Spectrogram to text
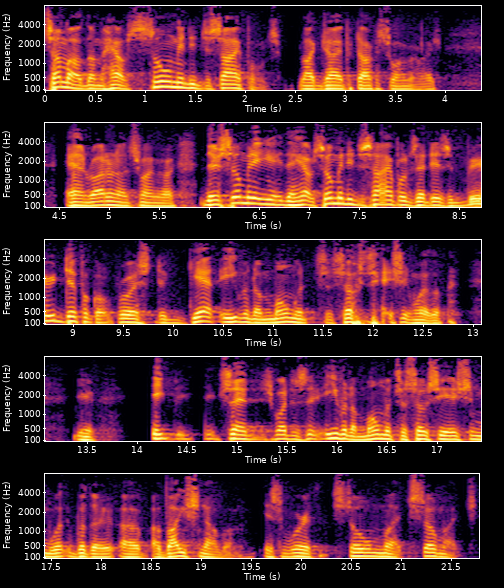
some of them have so many disciples, like Jayapataka Swami Maharaj and Radhanath Swami. There's so many, they have so many disciples that it's very difficult for us to get even a moment's association with them. You, it, it said, what is it, even a moment's association with, with a, a, a Vaishnava is worth so much, so much.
